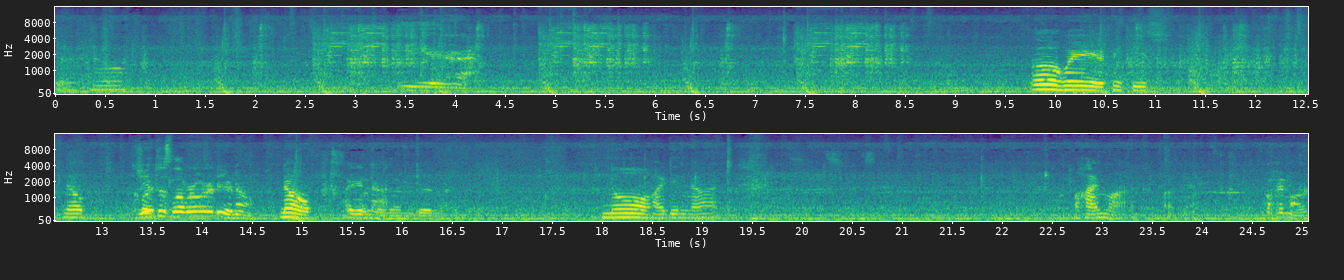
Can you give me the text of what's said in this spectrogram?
the hell? Yeah. Oh wait, I think he's. Nope. Did you hit this lever already or no? No, I did okay, not. then good. No, I did not. Oh hi, Mark. Okay. Oh, hey, Mark.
